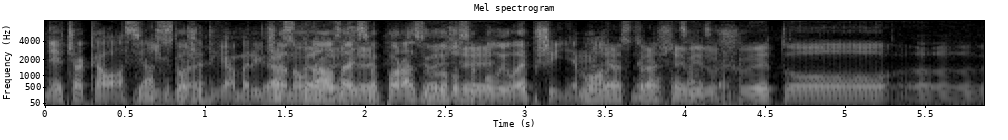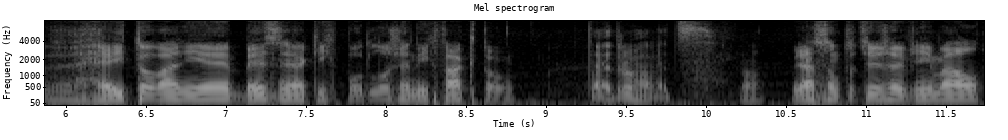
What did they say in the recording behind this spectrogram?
nečakal asi jasné, nikto, že tých Američanov jasné, naozaj že, sme porazili, lebo sme boli lepší. Nebola, strašne vyrušuje to uh, hejtovanie bez nejakých podložených faktov. To je druhá vec. No. Ja som to tiež aj vnímal,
